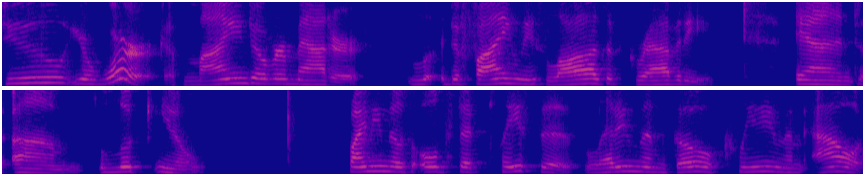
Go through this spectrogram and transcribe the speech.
do your work of mind over matter, defying these laws of gravity, and um, look, you know, finding those old stuck places, letting them go, cleaning them out,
